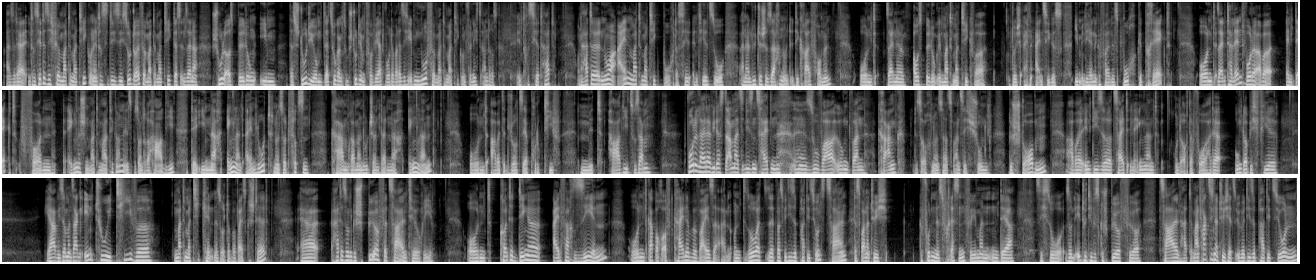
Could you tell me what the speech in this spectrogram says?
Also der interessierte sich für Mathematik und interessierte sich so doll für Mathematik, dass in seiner Schulausbildung ihm das Studium, der Zugang zum Studium verwehrt wurde, weil er sich eben nur für Mathematik und für nichts anderes interessiert hat. Und hatte nur ein Mathematikbuch, das enthielt so analytische Sachen und Integralformeln. Und seine Ausbildung in Mathematik war durch ein einziges ihm in die Hände gefallenes Buch geprägt. Und sein Talent wurde aber entdeckt von englischen Mathematikern, insbesondere Hardy, der ihn nach England einlud. 1914 kam Ramanujan dann nach England und arbeitete dort sehr produktiv mit Hardy zusammen. Wurde leider, wie das damals in diesen Zeiten äh, so war, irgendwann krank, ist auch 1920 schon gestorben, aber in dieser Zeit in England und auch davor hat er unglaublich viel, ja, wie soll man sagen, intuitive Mathematikkenntnisse unter Beweis gestellt. Er hatte so ein Gespür für Zahlentheorie und konnte Dinge einfach sehen und gab auch oft keine Beweise an. Und so etwas wie diese Partitionszahlen, das war natürlich gefundenes Fressen für jemanden, der sich so, so ein intuitives Gespür für Zahlen hatte. Man fragt sich natürlich jetzt über diese Partitionen,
